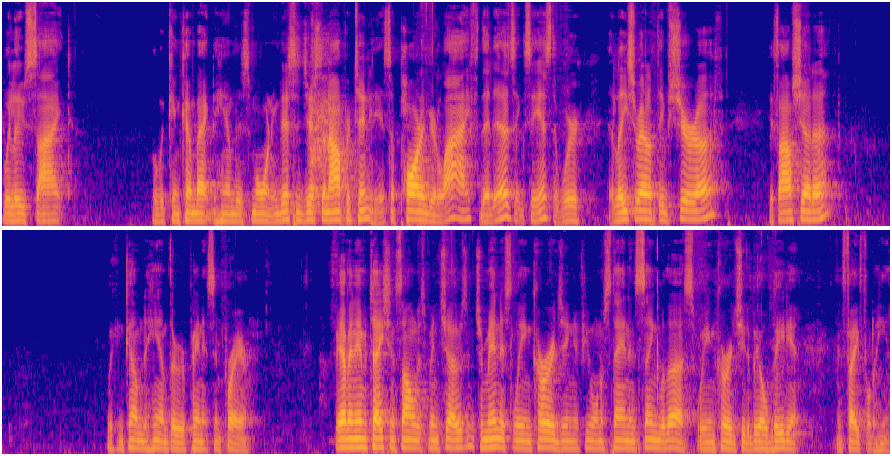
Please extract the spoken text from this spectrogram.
we lose sight, but we can come back to Him this morning. This is just an opportunity. It's a part of your life that does exist that we're at least relatively sure of. If I'll shut up, we can come to Him through repentance and prayer. We have an invitation song that's been chosen, tremendously encouraging. If you want to stand and sing with us, we encourage you to be obedient and faithful to Him.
